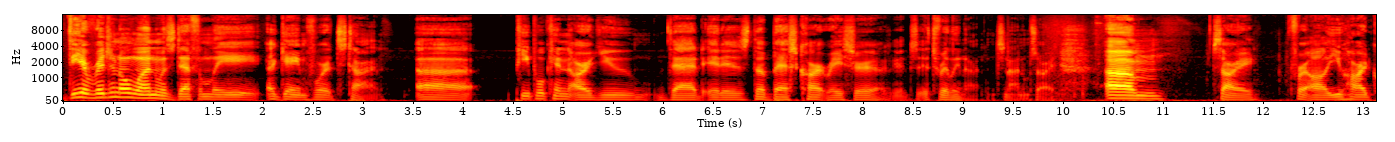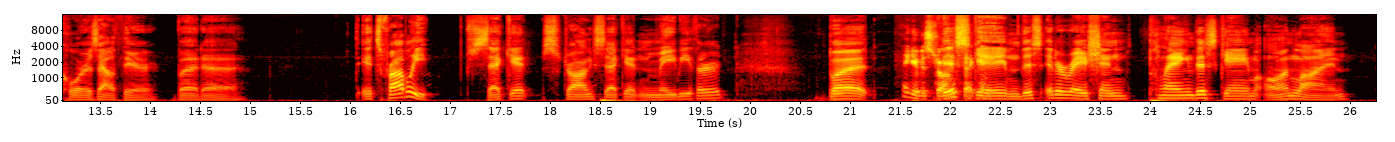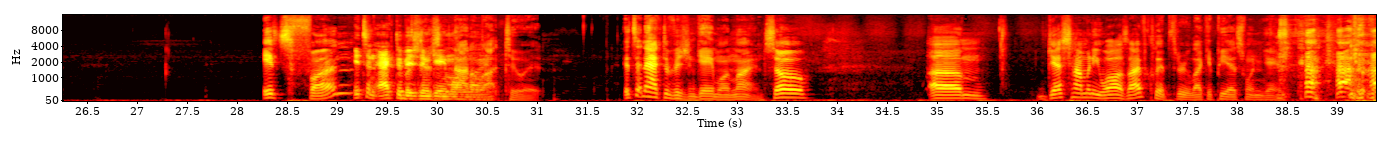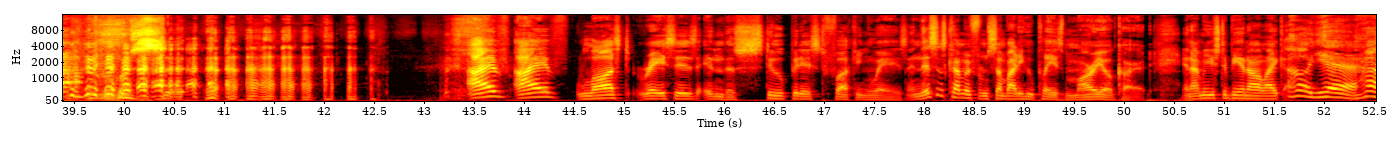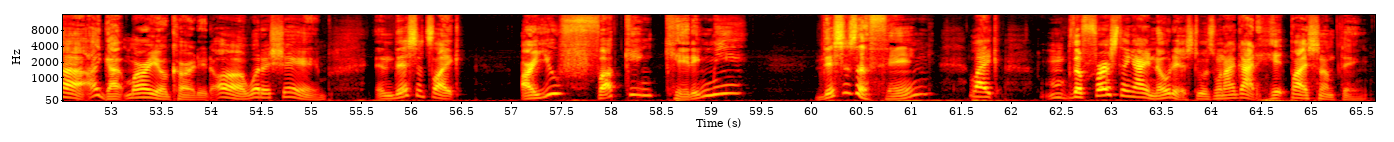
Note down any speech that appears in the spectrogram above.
The original one was definitely a game for its time. Uh, people can argue that it is the best kart racer. It's it's really not. It's not. I'm sorry. Um, sorry for all you hardcores out there, but uh, it's probably second, strong second, maybe third. But I give it strong this second. game, this iteration, playing this game online, it's fun. It's an But Activision game not online. a lot to it. It's an Activision game online. So, um, guess how many walls I've clipped through like a PS1 game? I've I've lost races in the stupidest fucking ways, and this is coming from somebody who plays Mario Kart, and I'm used to being all like, "Oh yeah, ha, I got Mario Karted. Oh, what a shame." And this, it's like, are you fucking kidding me? This is a thing? Like, the first thing I noticed was when I got hit by something,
